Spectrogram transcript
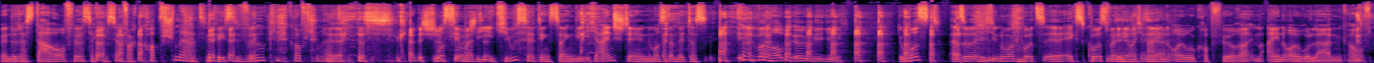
wenn du das darauf hörst, dann kriegst du einfach Kopfschmerzen. Kriegst du wirklich Kopfschmerzen. Das kann ich Ich schon muss dir mal die. EQ-Settings zeigen, die ich einstellen muss, damit das überhaupt irgendwie geht. Du musst, also ich nur mal kurz äh, Exkurs, wenn ihr euch Ja. 1 Euro Kopfhörer im 1 Euro Laden kauft.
